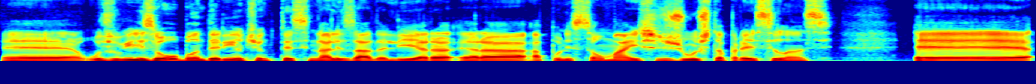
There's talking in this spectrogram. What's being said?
É, o juiz ou o bandeirinho tinham que ter sinalizado ali, era, era a punição mais justa pra esse lance. É,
